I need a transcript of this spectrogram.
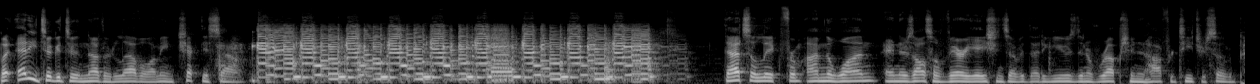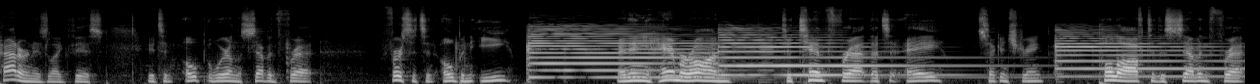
But Eddie took it to another level. I mean, check this out. That's a lick from I'm the One, and there's also variations of it that he used in Eruption and Hot for Teacher. So the pattern is like this. It's an open, we're on the seventh fret. First, it's an open E, and then you hammer on to 10th fret, that's an A, second string. Pull off to the seventh fret,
